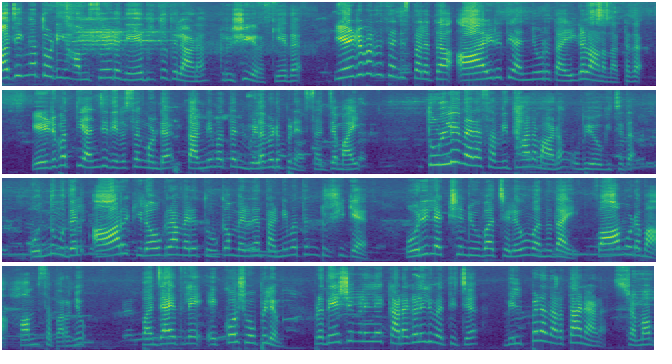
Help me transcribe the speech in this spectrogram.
മജിങ്ങത്തൊടി ഹംസയുടെ നേതൃത്വത്തിലാണ് കൃഷി ഇറക്കിയത്. എഴുപത് സെന്റ് സ്ഥലത്ത് ആയിരത്തി അഞ്ഞൂറ് തൈകളാണ് നട്ടത്. എഴുപത്തിയഞ്ച് ദിവസം കൊണ്ട് തണ്ണിമത്തൻ വിളവെടുപ്പിന് സജ്ജമായി. തുള്ളിനര സംവിധാനമാണ് ഉപയോഗിച്ചത്. ഒന്നു മുതൽ ആറ് കിലോഗ്രാം വരെ തൂക്കം വരുന്ന തണ്ണിമത്തൻ കൃഷിക്ക് ഒരു ലക്ഷം രൂപ ചെലവ് വന്നതായി ഫാം ഉടമ ഹംസ പറഞ്ഞു. പഞ്ചായത്തിലെ എക്കോ ഷോപ്പിലും പ്രദേശങ്ങളിലെ കടകളിലും എത്തിച്ച് വിൽപ്പന നടത്താനാണ് ശ്രമം.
